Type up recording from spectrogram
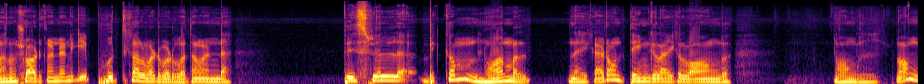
మనం షార్ట్ కంటెంట్కి పూర్తిగా అలవాటు పడిపోతాం and this will become normal like I don't think like long long long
